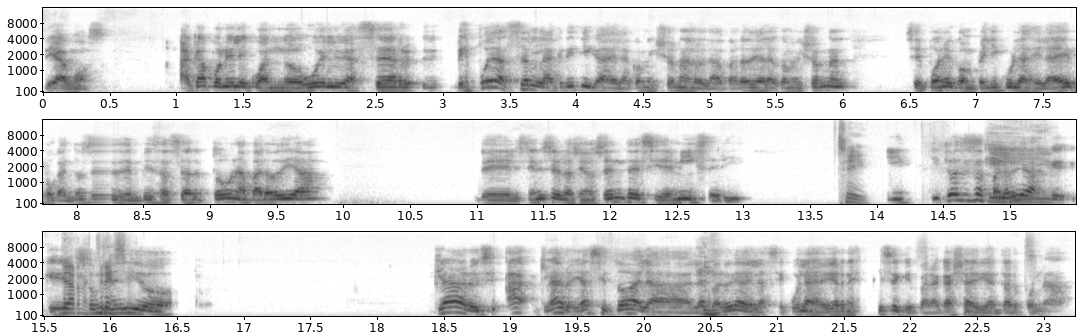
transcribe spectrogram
digamos, acá ponele cuando vuelve a hacer, después de hacer la crítica de la Comic Journal o la parodia de la Comic Journal, se pone con películas de la época, entonces empieza a hacer toda una parodia del Silencio de los Inocentes y de Misery. Sí. Y, todas esas parodias que, son medio... Claro, ah, claro, y hace toda la, parodia de las secuelas de Viernes 13 que para acá ya debían estar por la...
